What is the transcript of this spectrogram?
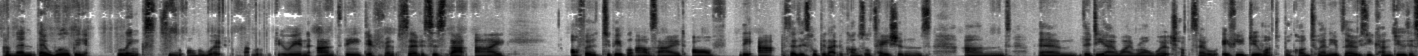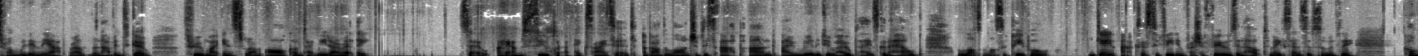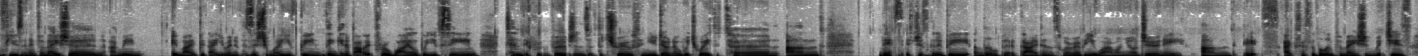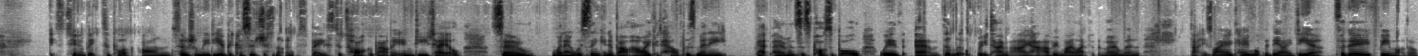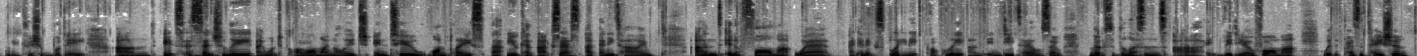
and then there will be links to all the workshops that we'll be doing and the different services that I offer to people outside of the app. So this will be like the consultations and um, the DIY raw workshop. So if you do want to book onto any of those, you can do this from within the app rather than having to go through my Instagram or contact me directly. So I am super excited about the launch of this app and I really do hope that it's going to help lots and lots of people gain access to feeding fresher foods and help to make sense of some of the confusing information. I mean, it might be that you're in a position where you've been thinking about it for a while, but you've seen 10 different versions of the truth and you don't know which way to turn. And this is just going to be a little bit of guidance wherever you are on your journey. And it's accessible information, which is it's too big to put on social media because there's just not enough space to talk about it in detail. So when I was thinking about how I could help as many pet parents as possible with um, the little free time that I have in my life at the moment. That is why I came up with the idea for the Be More Dog Nutrition Buddy. And it's essentially, I want to put all my knowledge into one place that you can access at any time and in a format where I can explain it properly and in detail. So most of the lessons are in video format with a presentation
